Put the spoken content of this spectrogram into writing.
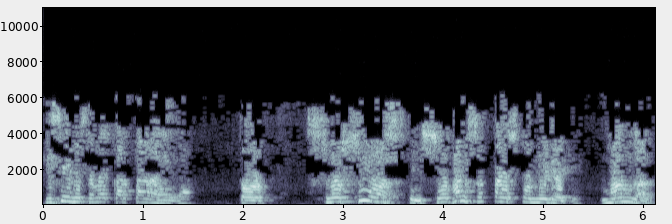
किसी भी समय करता रहेगा तो सोशी अस्थि शोभन सत्ता इसको मिलेगी, मंगल।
